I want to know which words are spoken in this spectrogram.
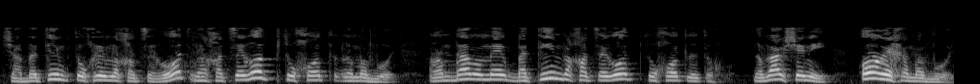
שהבתים פתוחים לחצרות והחצרות פתוחות למבוי. הרמב"ם אומר בתים וחצרות פתוחות לתוכו. דבר שני, אורך המבוי,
